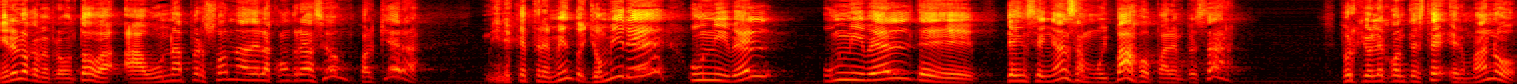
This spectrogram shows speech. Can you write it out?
Mire lo que me preguntó, a una persona de la congregación, cualquiera. Mire qué tremendo. Yo miré un nivel, un nivel de, de enseñanza muy bajo para empezar. Porque yo le contesté, hermano,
